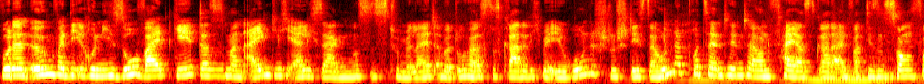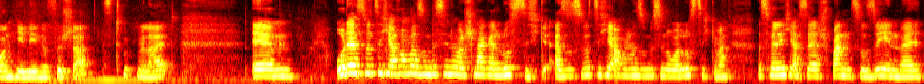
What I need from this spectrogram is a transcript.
wo dann irgendwann die Ironie so weit geht, dass man eigentlich ehrlich sagen muss, es tut mir leid, aber du hörst es gerade nicht mehr ironisch, du stehst da 100% hinter und feierst gerade einfach diesen Song von Helene Fischer. Es tut mir leid. Ähm, oder es wird sich auch immer so ein bisschen über Schlager lustig, also es wird sich ja auch immer so ein bisschen über lustig gemacht. Das finde ich auch sehr spannend zu sehen, weil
